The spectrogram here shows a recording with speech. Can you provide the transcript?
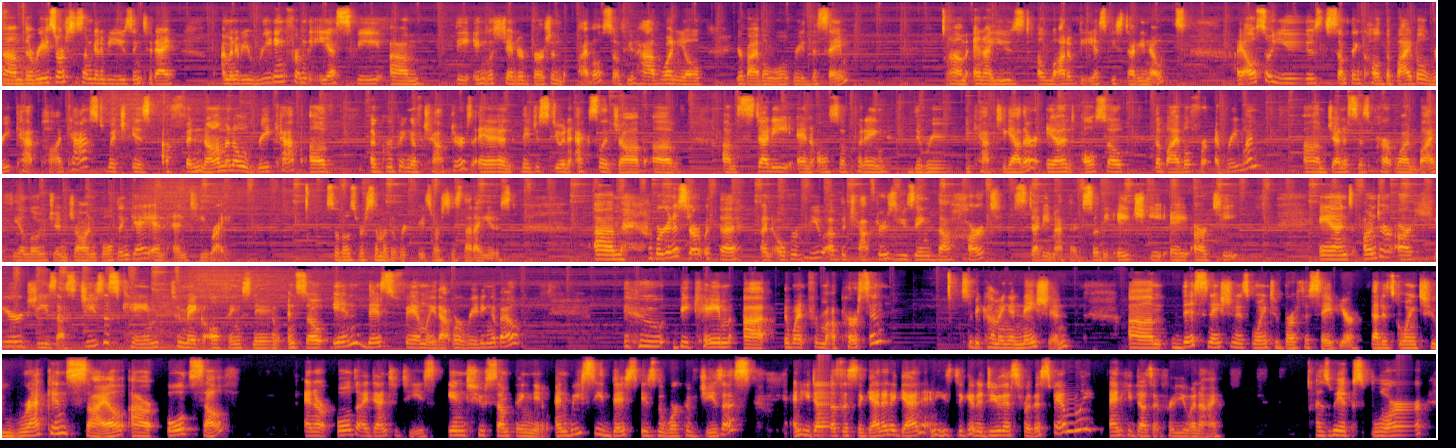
Um, the resources I'm going to be using today, I'm going to be reading from the ESV, um, the English Standard Version Bible. So if you have one, you'll your Bible will read the same. Um, and I used a lot of the ESV study notes. I also used something called the Bible Recap Podcast, which is a phenomenal recap of a grouping of chapters, and they just do an excellent job of um, study and also putting the recap together, and also the Bible for Everyone, um, Genesis Part One by theologian John Goldingay and N.T. Wright. So those were some of the resources that I used. Um, we're going to start with the, an overview of the chapters using the HEART study method. So the H E A R T. And under our Hear Jesus, Jesus came to make all things new. And so in this family that we're reading about, who became, uh, it went from a person to becoming a nation. Um, this nation is going to birth a savior that is going to reconcile our old self and our old identities into something new. And we see this is the work of Jesus. And he does this again and again. And he's going to do this for this family. And he does it for you and I. As we explore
